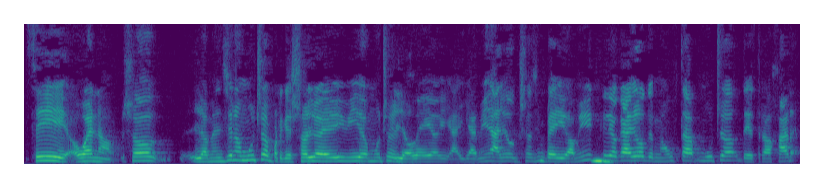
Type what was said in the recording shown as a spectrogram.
Sí, bueno, yo lo menciono mucho porque yo lo he vivido mucho y lo veo, y a, mí algo que yo siempre digo, a mí creo que algo que me gusta mucho de trabajar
